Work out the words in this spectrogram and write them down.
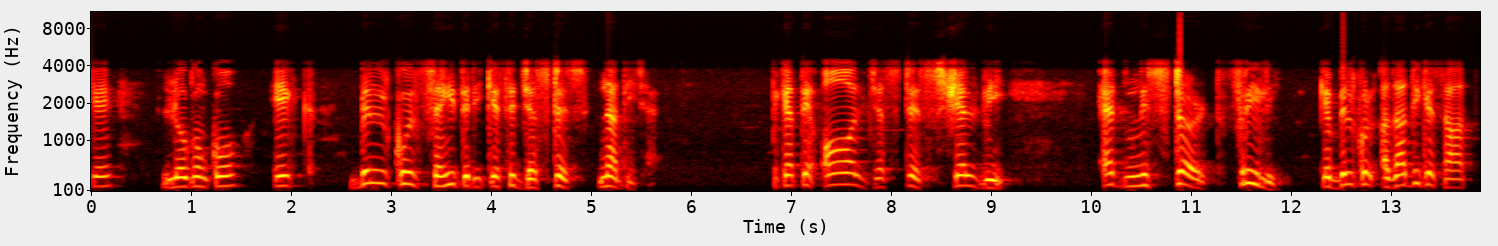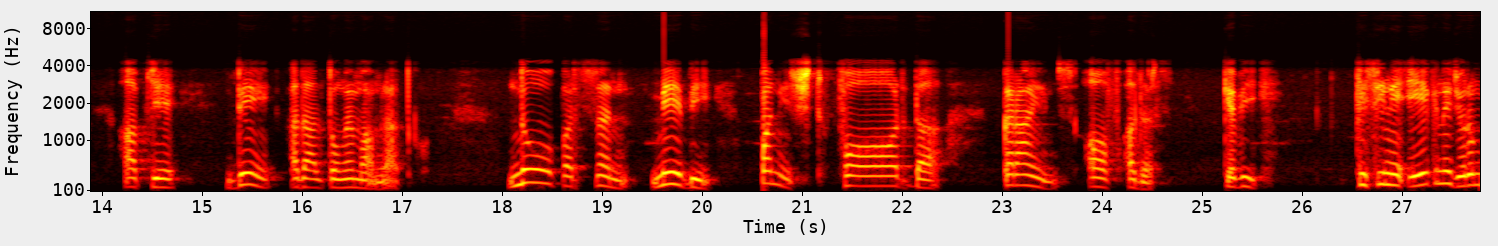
कि लोगों को एक बिल्कुल सही तरीके से जस्टिस ना दी जाए। तो कहते हैं all justice shall be administered freely कि बिल्कुल आज़ादी के साथ आप ये दें अदालतों में मामला को। No person may be punished for the crimes of others के भी किसी ने एक ने जुर्म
